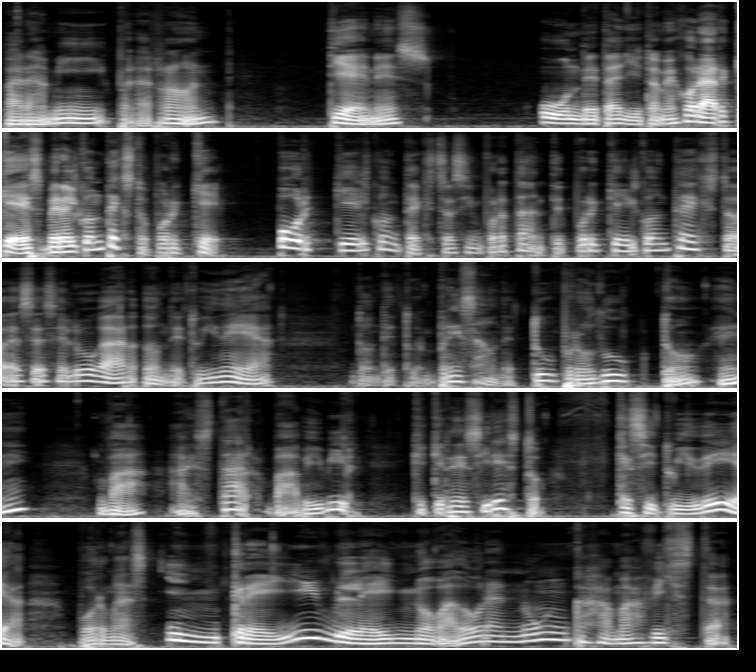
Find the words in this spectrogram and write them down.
para mí, para Ron, tienes un detallito a mejorar, que es ver el contexto. ¿Por qué? Porque el contexto es importante, porque el contexto es ese lugar donde tu idea, donde tu empresa, donde tu producto ¿eh? va a estar, va a vivir. ¿Qué quiere decir esto? Que si tu idea, por más increíble e innovadora nunca jamás vista,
